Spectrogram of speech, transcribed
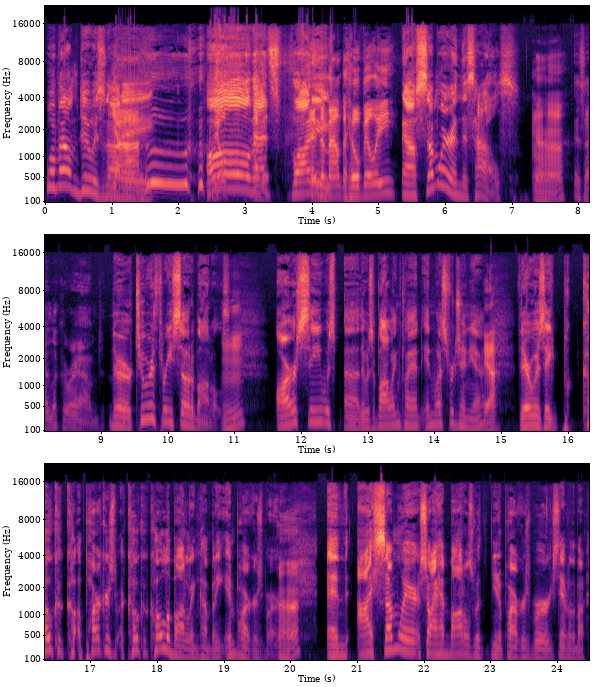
Well, Mountain Dew is not Yahoo! a. Oh, And the- that's funny. And the Mount the Hillbilly. now, somewhere in this house, Uh huh. as I look around, there are two or three soda bottles. Mm-hmm. RC was uh, there was a bottling plant in West Virginia. Yeah. There was a Coca a Parker's a Coca Cola bottling company in Parkersburg. Uh huh. And I somewhere, so I have bottles with you know Parkersburg stamped on the bottle,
